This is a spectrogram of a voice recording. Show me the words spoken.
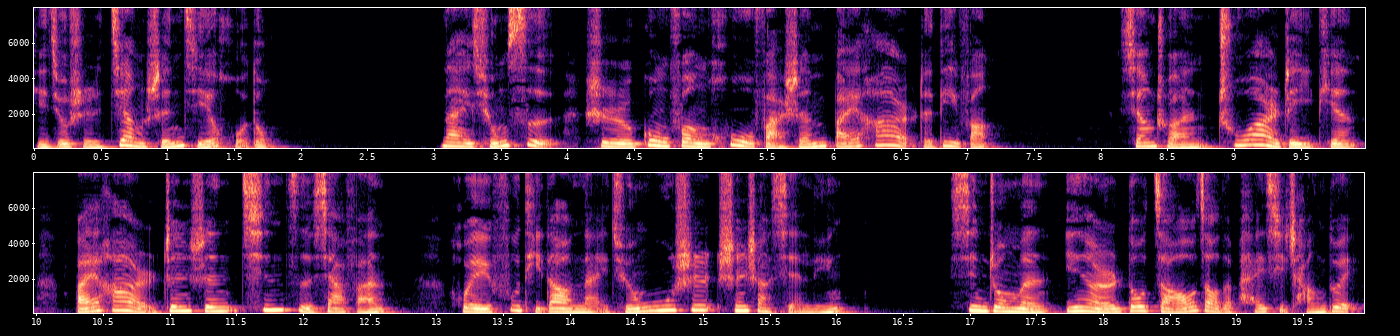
也就是降神节活动。乃琼寺是供奉护法神白哈尔的地方。相传初二这一天，白哈尔真身亲自下凡。会附体到乃琼巫师身上显灵，信众们因而都早早地排起长队，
